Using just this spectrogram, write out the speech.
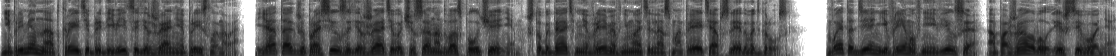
непременно открыть и предъявить содержание присланного. Я также просил задержать его часа на два с получением, чтобы дать мне время внимательно осмотреть и обследовать груз. В этот день Ефремов не явился, а пожаловал лишь сегодня.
